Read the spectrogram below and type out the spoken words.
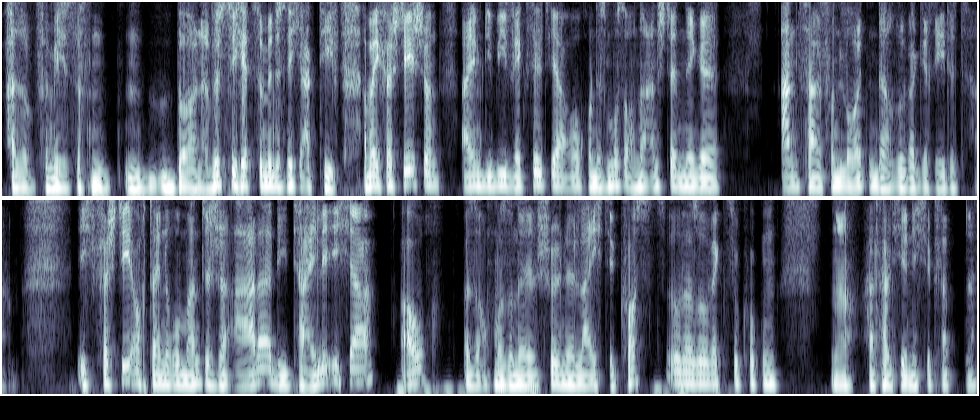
also für mich ist das ein, ein Burner. Wüsste ich jetzt zumindest nicht aktiv. Aber ich verstehe schon, IMDb wechselt ja auch und es muss auch eine anständige Anzahl von Leuten darüber geredet haben. Ich verstehe auch deine romantische Ader, die teile ich ja auch. Also auch mal so eine schöne leichte Kost oder so wegzugucken. Na, hat halt hier nicht geklappt, ne?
